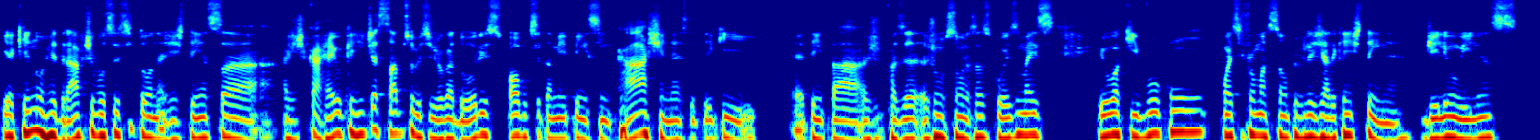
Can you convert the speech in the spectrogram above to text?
E aqui no redraft você citou, né? A gente tem essa. A gente carrega o que a gente já sabe sobre esses jogadores. Óbvio que você também pensa em encaixe, né? Você tem que é, tentar fazer a junção dessas coisas, mas eu aqui vou com, com essa informação privilegiada que a gente tem, né? Jalen Williams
